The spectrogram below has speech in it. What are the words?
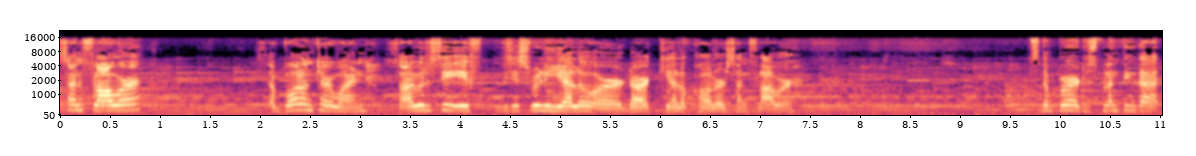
sunflower. It's a volunteer one. So I will see if this is really yellow or dark yellow color sunflower. It's the bird who's planting that.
